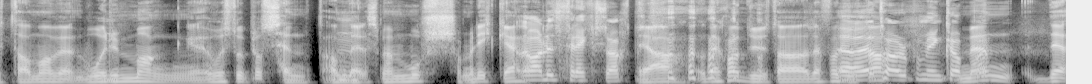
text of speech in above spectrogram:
uttale meg om hvor mange, hvor stor prosentandel som er morsom eller ikke. Det var litt frekt sagt. Ja, og det får du ta. Det får Ja, jeg tar det på min kappe. Men det,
